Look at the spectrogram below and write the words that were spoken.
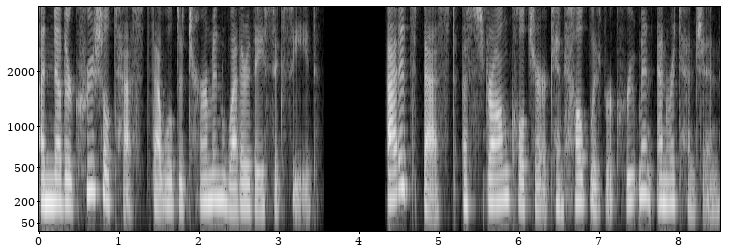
another crucial test that will determine whether they succeed. At its best, a strong culture can help with recruitment and retention,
